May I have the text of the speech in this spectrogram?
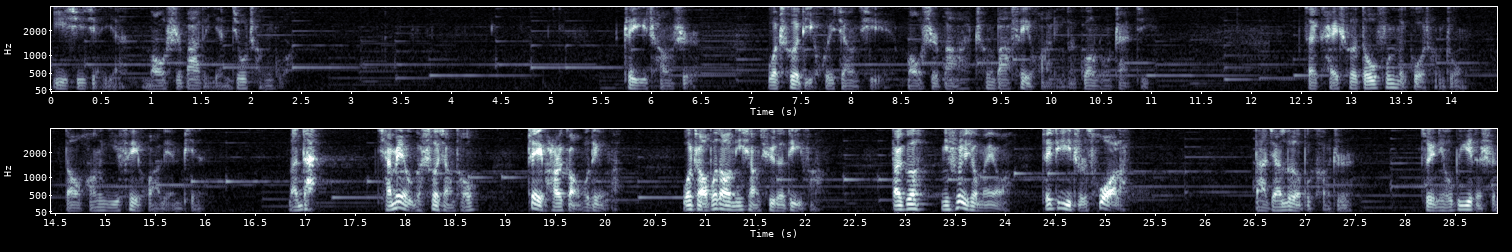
一起检验毛十八的研究成果。这一尝试，我彻底回想起毛十八称霸废话流的光荣战绩。在开车兜风的过程中，导航仪废话连篇：“完蛋，前面有个摄像头，这盘搞不定了，我找不到你想去的地方。大哥，你睡醒没有？这地址错了。”大家乐不可支。最牛逼的是，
